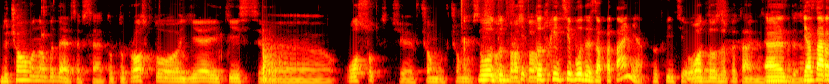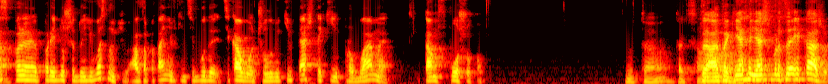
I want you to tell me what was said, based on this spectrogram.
до чого воно веде це все? Тобто просто є якийсь е, осуд, чи в чому в чому все Ну, суть? тут, просто тут в кінці буде запитання. Тут в кінці, от до запитання. Е, я зараз перейду ще до її висновків, а запитання в кінці буде цікаво. у Чоловіків теж такі проблеми там з пошуком. Ну, Так, так само. Та, так я, я ж про це і кажу.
